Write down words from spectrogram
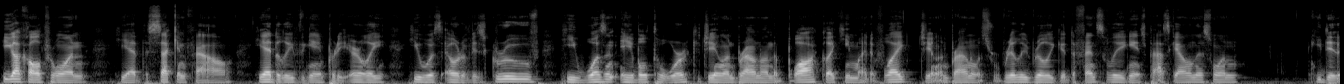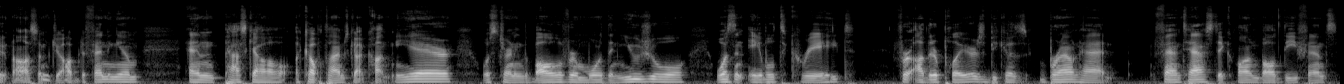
he got called for one. He had the second foul. He had to leave the game pretty early. He was out of his groove. He wasn't able to work Jaylen Brown on the block like he might have liked. Jaylen Brown was really, really good defensively against Pascal in this one. He did an awesome job defending him. And Pascal, a couple times, got caught in the air, was turning the ball over more than usual, wasn't able to create for other players because Brown had fantastic on ball defense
